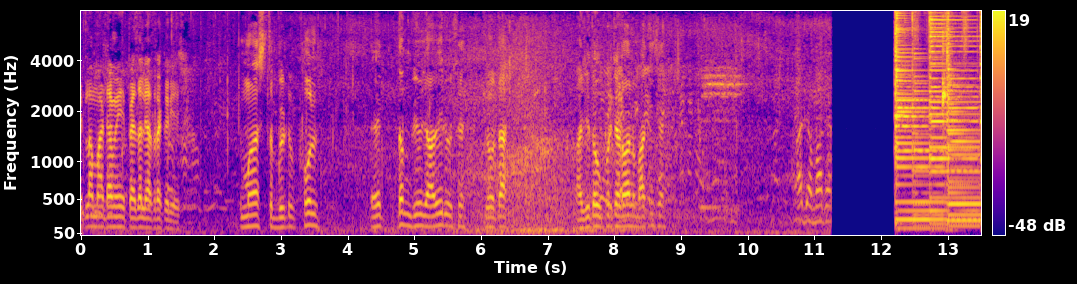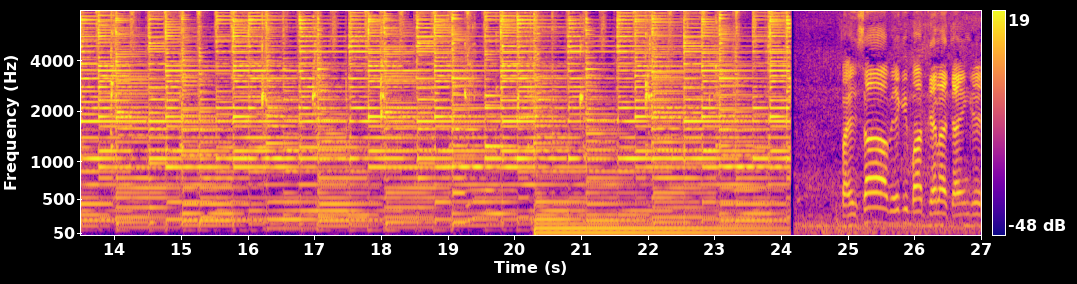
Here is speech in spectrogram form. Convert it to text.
એટલા માટે અમે પેદલ યાત્રા કરીએ છીએ. મસ્ત બ્યુટીફુલ એકદમ વ્યૂઝ આવી રહ્યું છે જોરદાર હજી તો ઉપર ચડવાનું બાકી છે આજ અમારે भाई साहब एक ही बात कहना चाहेंगे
